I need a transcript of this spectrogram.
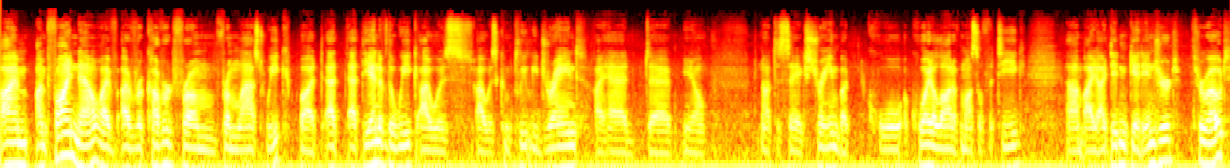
I'm I'm fine now. I've I've recovered from from last week, but at, at the end of the week, I was I was completely drained. I had uh, you know, not to say extreme, but qu- quite a lot of muscle fatigue. Um, I, I didn't get injured throughout.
